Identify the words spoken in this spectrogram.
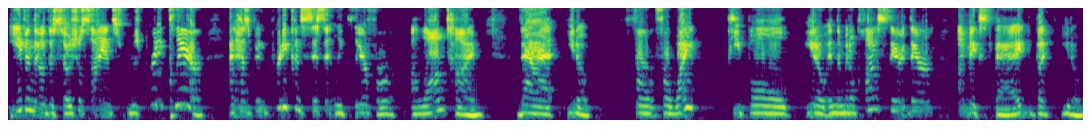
even though the social science was pretty clear and has been pretty consistently clear for a long time that, you know, for, for white people, you know, in the middle class, they're, they're a mixed bag, but, you know,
